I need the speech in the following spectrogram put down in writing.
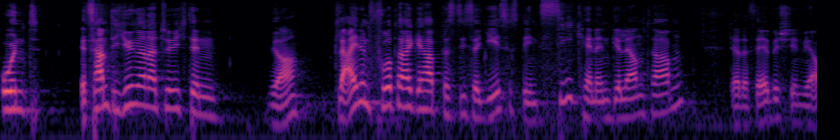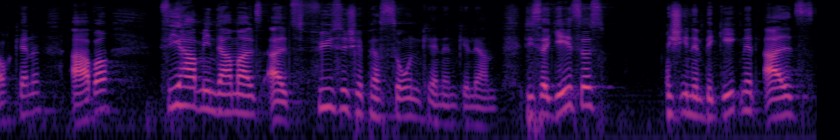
Und jetzt haben die Jünger natürlich den ja, kleinen Vorteil gehabt, dass dieser Jesus, den sie kennengelernt haben, der dasselbe ist, den wir auch kennen, aber sie haben ihn damals als physische Person kennengelernt. Dieser Jesus ist ihnen begegnet als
